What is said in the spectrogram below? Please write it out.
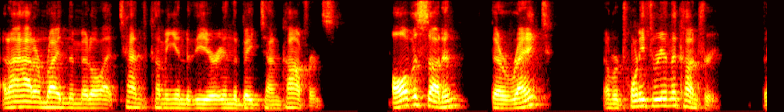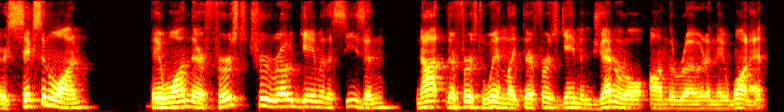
and I had them right in the middle at 10th coming into the year in the Big Ten Conference. All of a sudden, they're ranked number 23 in the country. They're six and one. They won their first true road game of the season, not their first win, like their first game in general on the road, and they won it.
